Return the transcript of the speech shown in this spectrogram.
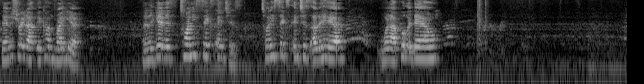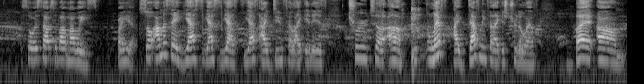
Standing straight up. It comes right here. And again, it's 26 inches. 26 inches of the hair. When I pull it down, so it stops about my waist right here. So I'm gonna say yes, yes, yes, yes. I do feel like it is true to um, length. I definitely feel like it's true to length, but um,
